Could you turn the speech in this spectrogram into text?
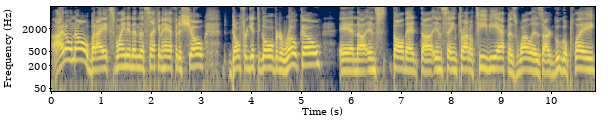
I don't know, but I explain it in the second half of the show. Don't forget to go over to Roku and uh, install that uh, Insane Throttle TV app as well as our Google Play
